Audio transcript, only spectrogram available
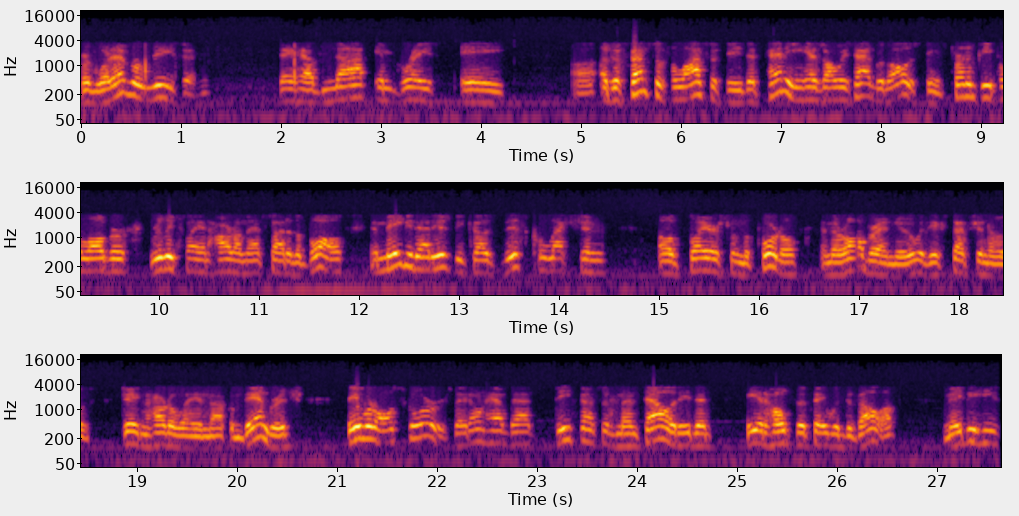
for whatever reason, they have not embraced a uh, a defensive philosophy that Penny has always had with all his teams, turning people over, really playing hard on that side of the ball. And maybe that is because this collection of players from the portal, and they're all brand new, with the exception of Jayden Hardaway and Malcolm Dandridge, they were all scorers. They don't have that defensive mentality that he had hoped that they would develop. Maybe he's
